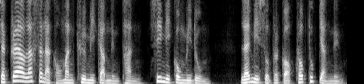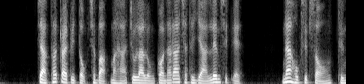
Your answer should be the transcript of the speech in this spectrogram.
จักรแก้วลักษณะของมันคือมีกรรมหนึ่งพันซี่มีกงมีดุม และมีส่วนประกอบครบทุกอย่างหนึ่ง จากพระไตรปิฎกฉบับมหาจุฬาลงกรณราชทยานเล่ม11 หน้า 62 ถึง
